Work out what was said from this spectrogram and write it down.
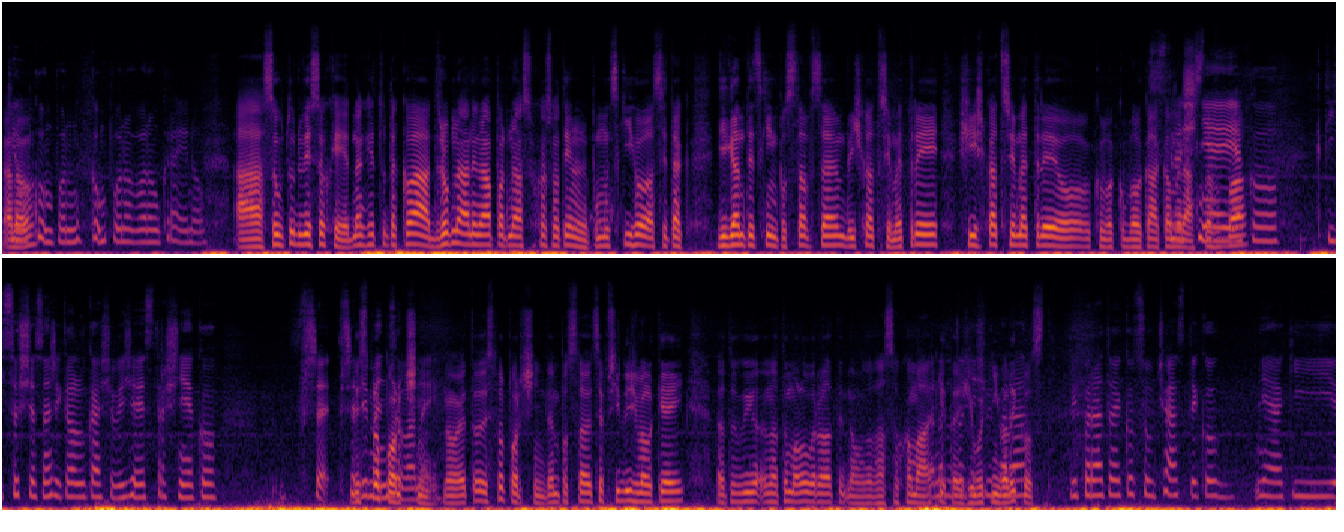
ano. kompon, komponovanou krajinou. A jsou tu dvě sochy. Jednak je tu taková drobná nenápadná socha svatého Nepomuckého, asi tak gigantickým postavcem, výška 3 metry, šířka 3 metry, jo, jako, jako velká kamenná stavba. jako k té soše jsem říkala Lukášovi, že je strašně jako pře, předimenzovaný. Disproporční. No, je to disproporční. Ten podstavec je příliš velký na tu, na tu malou relativ... No, ta socha má to to je životní vypadá- velikost. Vypadá to jako součást jako nějaký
